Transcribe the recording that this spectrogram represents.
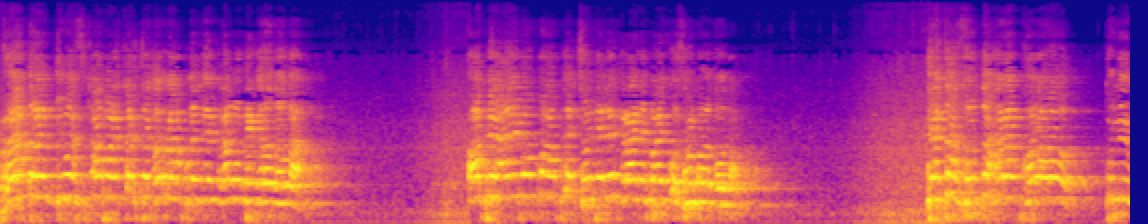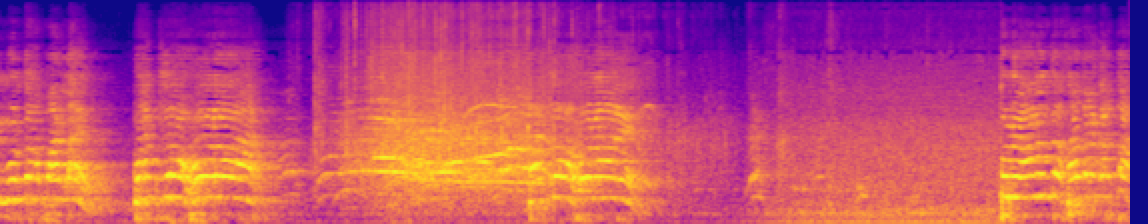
रात्र दिवस कामाला कष्ट करून आपल्या लेकरा मोठे करत होता आपले आई बाबा आपल्या छोट्या लेकराने बायको सांभाळत होता. त्याचा सुद्धा हराम होत तुम्ही मुर्दा पाडलाय. बदला होणार. बदला होणार. तुम्ही आनंद साजरा करता.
